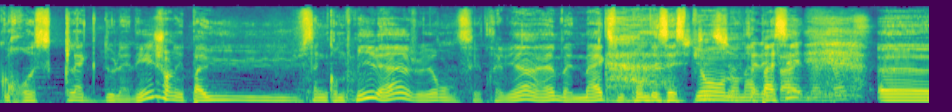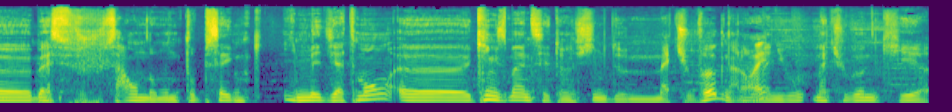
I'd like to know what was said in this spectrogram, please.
grosses claques de l'année. J'en ai pas eu 50 000, hein, je veux dire, on sait très bien, hein, Mad Max, le pont des espions, on en a passé. Euh, bah, ça rentre dans mon top 5 immédiatement. Euh, Kingsman, c'est un film de Matthew Vaughn. Alors, Ouais. Matthew Vaughn qui est euh,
